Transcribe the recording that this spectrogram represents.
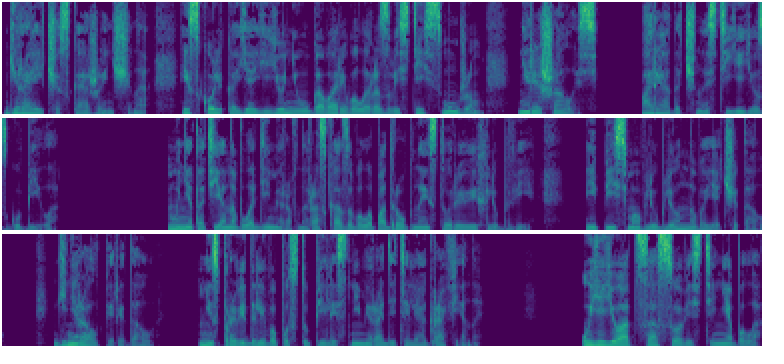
Героическая женщина. И сколько я ее не уговаривала развестись с мужем, не решалась. Порядочность ее сгубила. Мне Татьяна Владимировна рассказывала подробно историю их любви. И письма влюбленного я читал. Генерал передал. Несправедливо поступили с ними родители Аграфены. У ее отца совести не было.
